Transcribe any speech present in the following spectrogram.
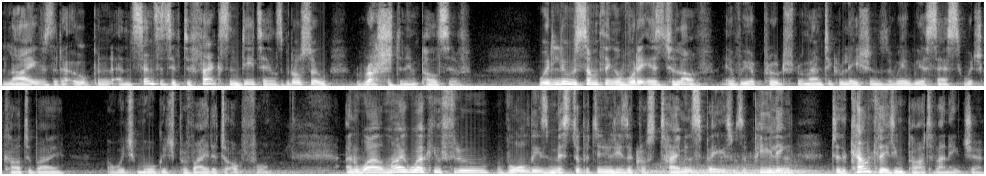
lives that are open and sensitive to facts and details, but also rushed and impulsive. We'd lose something of what it is to love if we approached romantic relations the way we assess which car to buy or which mortgage provider to opt for. And while my working through of all these missed opportunities across time and space was appealing to the calculating part of our nature,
